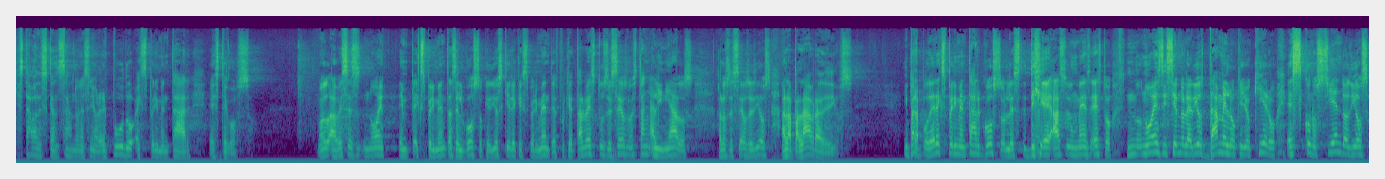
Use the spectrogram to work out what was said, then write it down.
Y estaba descansando en el Señor. Él pudo experimentar este gozo. A veces no em, experimentas el gozo que Dios quiere que experimentes, porque tal vez tus deseos no están alineados a los deseos de Dios, a la palabra de Dios. Y para poder experimentar gozo, les dije hace un mes esto, no, es diciéndole a Dios, dame lo que yo quiero, es conociendo a Dios,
